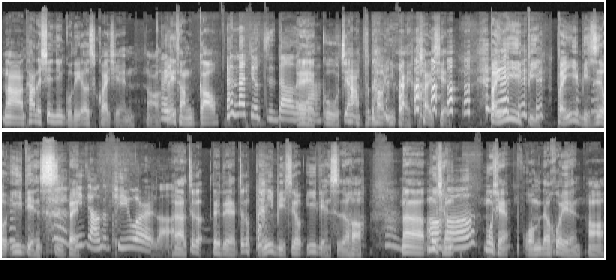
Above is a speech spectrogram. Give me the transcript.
那它的现金股利二十块钱啊，非常高，那就知道了。哎，股价不到一百块钱，本益比本益比只有一点四倍。你讲的是 keyword 了。啊，这个对对，这个本益比只有一点四哈。那目前目前我们的会员啊，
